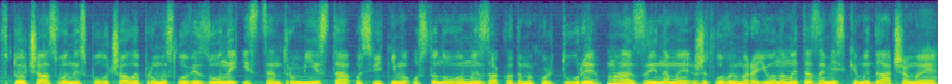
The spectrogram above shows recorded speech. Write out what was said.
В той час вони сполучали промислові зони із центром міста, освітніми установами, закладами культури, магазинами, житловими районами та заміськими дачами.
